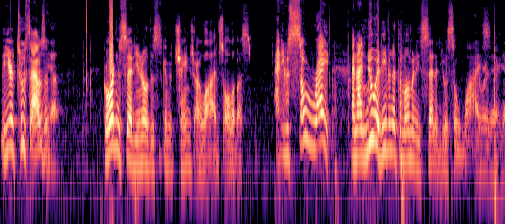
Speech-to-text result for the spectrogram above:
the year 2000. Yeah. Gordon said, you know, this is going to change our lives, all of us. And he was so right. And I knew it even at the moment he said it. You were so wise. You were there, yeah.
